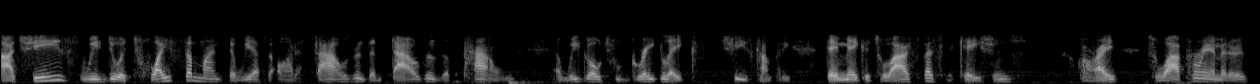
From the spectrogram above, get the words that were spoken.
our cheese, we do it twice a month that we have to order thousands and thousands of pounds. And we go to Great Lakes Cheese Company. They make it to our specifications, all right, to our parameters.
